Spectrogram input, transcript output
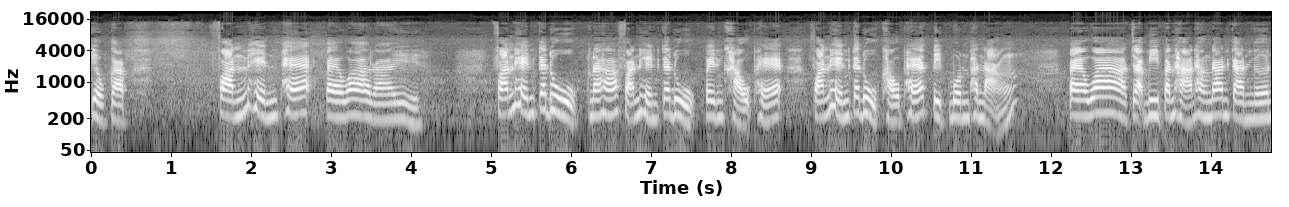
เกี่ยวกับ ฝันเห็นแพะแปลว่าอะไร ฝันเห็นกระดูกนะคะ ฝันเห็นกระดูกเป็นเข่าแพะ ฝันเห็นกระดูกเขาแพะติดบนผนัง แปลว่าจะมีปัญหาทางด้านการเงิน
